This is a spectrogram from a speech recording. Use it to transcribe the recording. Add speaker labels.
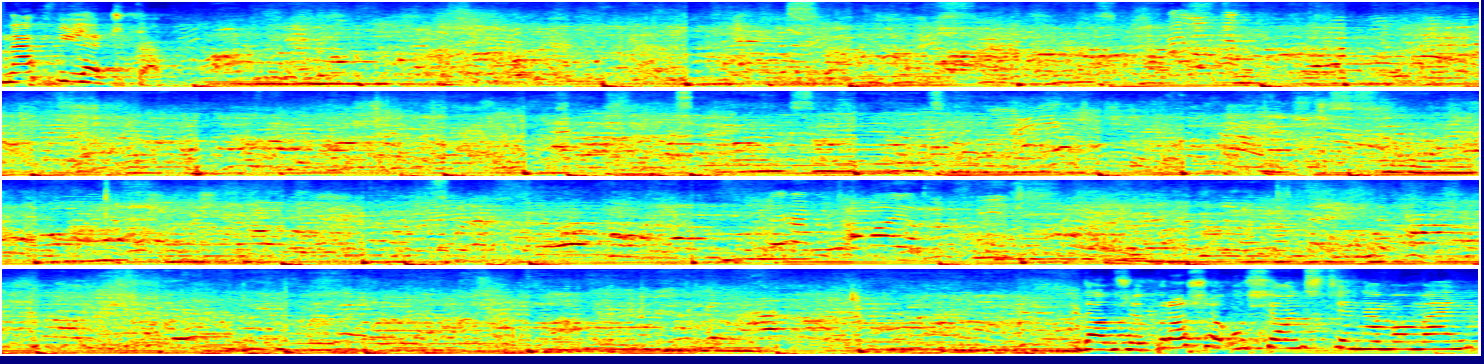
Speaker 1: Na chwileczkę. Usiądźcie na moment.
